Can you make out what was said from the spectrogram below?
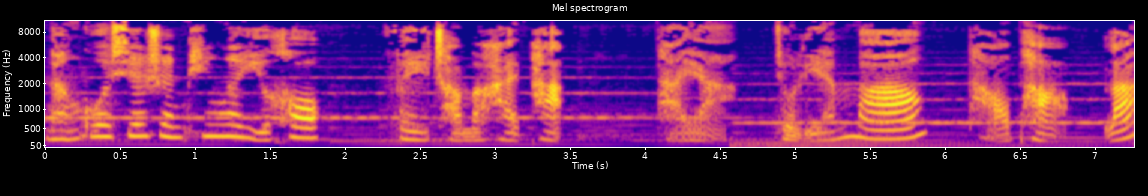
南郭先生听了以后，非常的害怕。他呀，就连忙逃跑了。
